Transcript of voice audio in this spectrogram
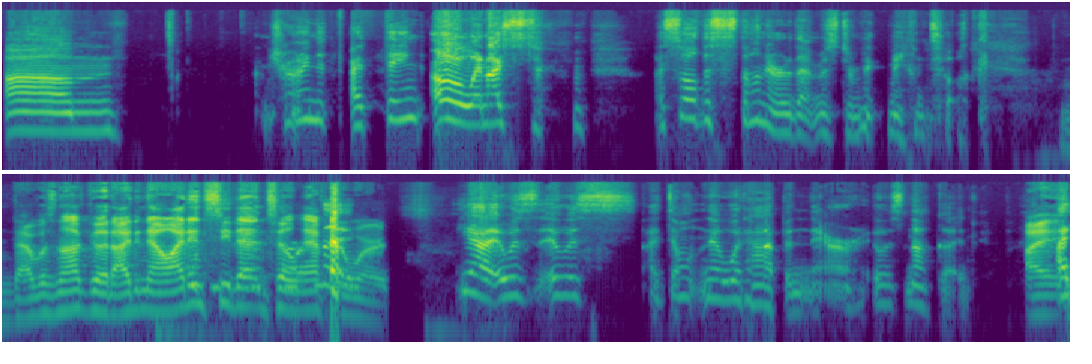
Um, I'm trying to. I think. Oh, and I, I saw the stunner that Mr. McMahon took. That was not good. I didn't know. I didn't see that until afterwards. Yeah, it was. It was. I don't know what happened there. It was not good. I,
